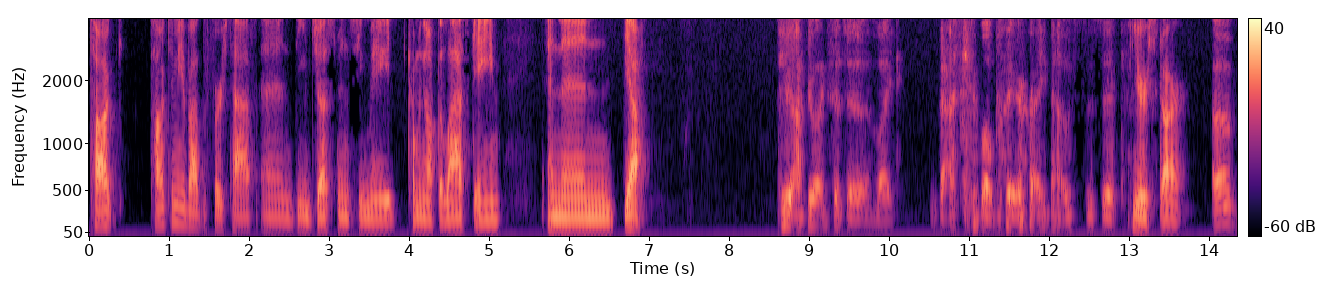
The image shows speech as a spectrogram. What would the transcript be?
talk talk to me about the first half and the adjustments you made coming off the last game, and then yeah, Dude, I feel like such a like basketball player right now. This is sick. you're a star. Um,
